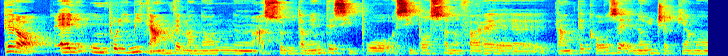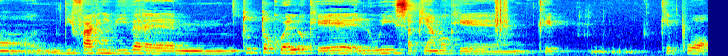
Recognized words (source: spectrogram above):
però è un po' limitante, ma non assolutamente si, può, si possono fare tante cose e noi cerchiamo di fargli vivere mh, tutto quello che lui sappiamo che, che, che può.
